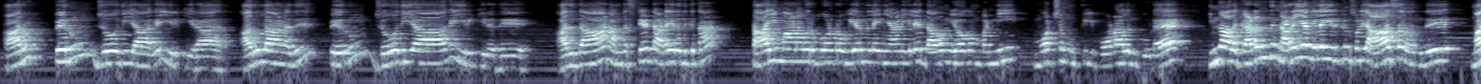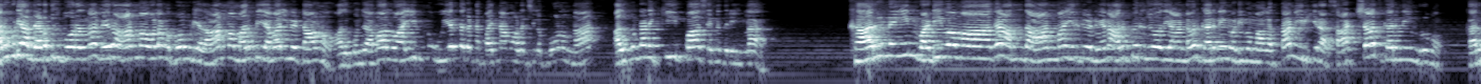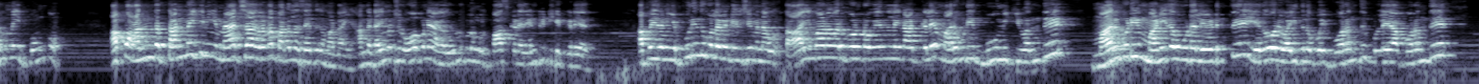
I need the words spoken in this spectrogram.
அருட்பெரும் ஜோதியாக இருக்கிறார். அருளானது பெரும் ஜோதியாக இருக்கிறது. அதுதான் அந்த ஸ்டேட் அடையிறதுக்கு தான் தாய்மானவர் போன்ற உயர்நிலை ஞானிகளே தவம் யோகம் பண்ணி மோட்ச முக்திக்கு போனாலும் கூட இன்னும் அதை கடந்து நிறைய நிலை இருக்குன்னு சொல்லி ஆசை வந்து மறுபடியும் அந்த இடத்துக்கு போறதுன்னா வெறும் ஆன்மாவால அங்க போக முடியாது. ஆன்மா மறுபடியும் எவால்வேட் ஆகணும். அது கொஞ்சம் எவால்வ் ஆகி இன்னும் உயர்ந்த கட்ட பரிணாம வளர்ச்சியில போகணும்னா அதுக்குண்டான கீ பாஸ் என்ன தெரியுங்களா? கருணையின் வடிவமாக அந்த ஆன்மா இருக்க வேண்டும். ஏன்னா அருப்பெருஞ்சோதி ஆண்டவர் கருணையின் வடிவமாகத்தான் இருக்கிறார். சாட்சாத் கருணையின் ரூபம். கருணை பொங்கும். அப்போ அந்த தன்மைக்கு நீங்க மேட்ச் ஆகலைன்னா பக்கத்துல சேர்த்துக்க மாட்டாங்க. அந்த டைமென்ஷன் ஓப்பனே ஆகாது. உள்ளுக்குள்ள உங்களுக்கு பாஸ் கிடையாது. என்ட்ரி டிக்கெட் கிடையாது. அப்ப இதை நீங்க புரிந்து கொள்ள வேண்டிய விஷயம் என்ன? தாய்மானவர் போன்ற உயர்நிலை நாட்களே மறுபடியும் பூமிக்கு வந்து மறுபடியும் மனித உடல் எடுத்து ஏதோ ஒரு வயிற்றுல போய் பிறந்து பிள்ளையா பிறந்து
